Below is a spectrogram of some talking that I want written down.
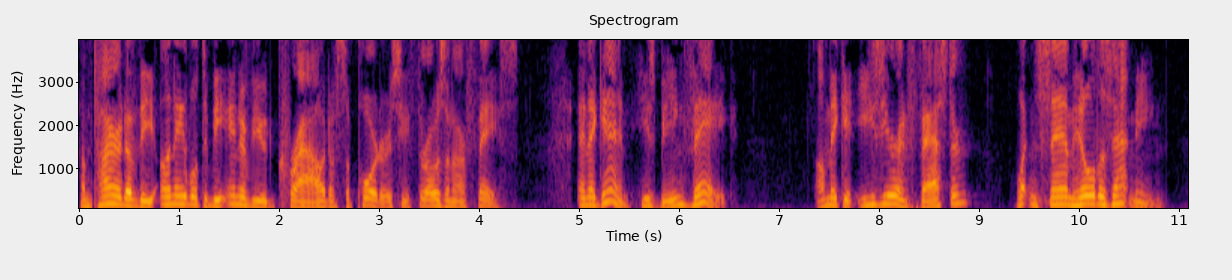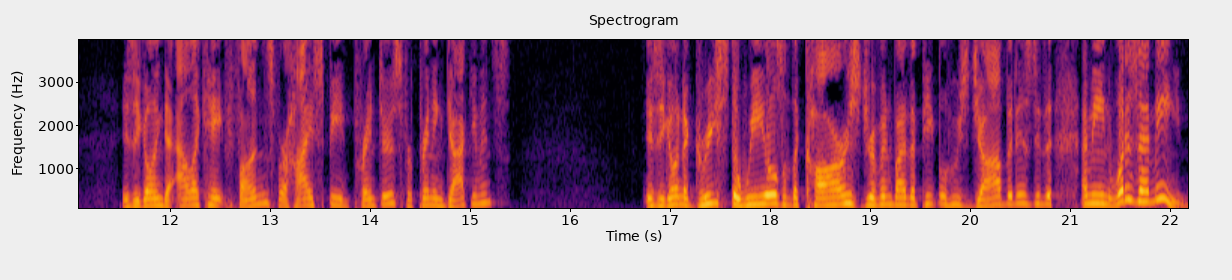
I'm tired of the unable to be interviewed crowd of supporters he throws in our face. And again, he's being vague. I'll make it easier and faster? What in Sam Hill does that mean? Is he going to allocate funds for high speed printers for printing documents? Is he going to grease the wheels of the cars driven by the people whose job it is to do? I mean, what does that mean?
